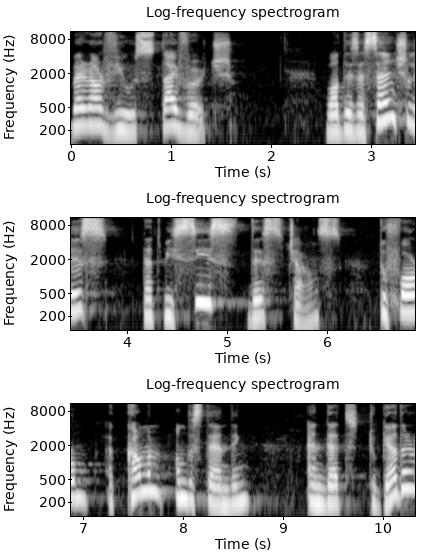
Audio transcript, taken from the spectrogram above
where our views diverge. What is essential is that we seize this chance to form a common understanding and that together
